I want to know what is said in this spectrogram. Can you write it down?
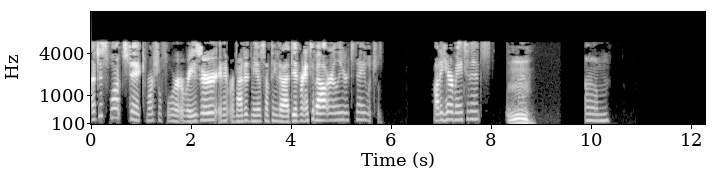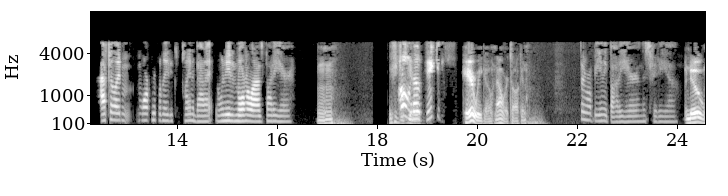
I just watched a commercial for a razor and it reminded me of something that I did rant about earlier today, which was body hair maintenance. Mm. Um, I feel like more people need to complain about it. and We need to normalize body hair. Mm-hmm. You should just Oh no, diggity! Here we go. Now we're talking. There won't be any body hair in this video. No.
